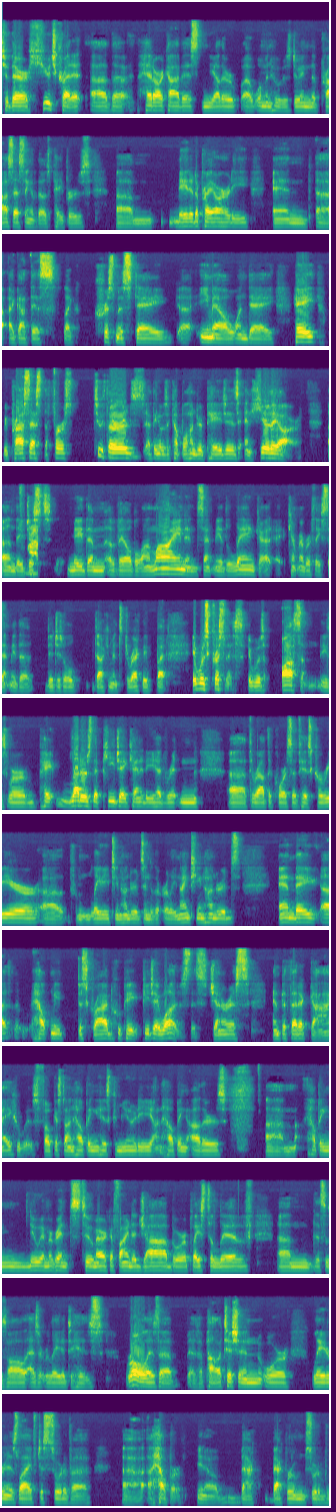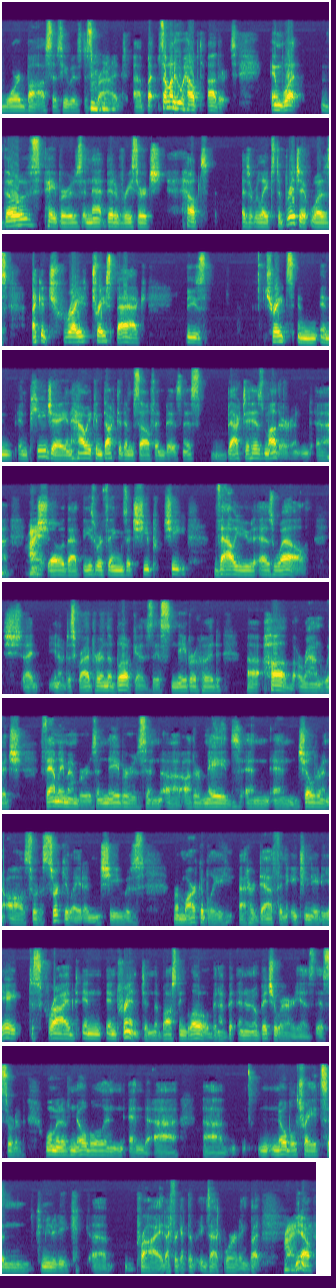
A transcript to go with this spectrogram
to their huge credit, uh, the head archivist and the other uh, woman who was doing the processing of those papers um, made it a priority. And uh, I got this like Christmas Day uh, email one day. Hey, we processed the first two thirds. I think it was a couple hundred pages, and here they are. Um, they just made them available online and sent me the link. I, I, can't remember if they sent me the digital documents directly, but it was Christmas. It was awesome. These were pay- letters that PJ Kennedy had written uh, throughout the course of his career uh, from late 1800s into the early 1900s. And they uh, helped me describe who P- PJ was this generous, empathetic guy who was focused on helping his community, on helping others um, helping new immigrants to America find a job or a place to live. Um, this is all as it related to his role as a as a politician or later in his life, just sort of a uh, a helper, you know, back backroom sort of ward boss as he was described, mm-hmm. uh, but someone who helped others. And what those papers and that bit of research helped as it relates to Bridget was I could try, trace back these traits in in in PJ and how he conducted himself in business back to his mother and, uh, right. and show that these were things that she she valued as well. She, I you know describe her in the book as this neighborhood uh, hub around which family members and neighbors and uh, other maids and and children all sort of circulated. And she was remarkably at her death in 1888 described in, in print in the Boston Globe in, a, in an obituary as this sort of woman of noble and, and uh, uh, noble traits and community uh, pride. I forget the exact wording, but right. you know,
